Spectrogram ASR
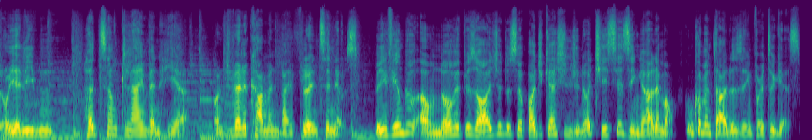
Hallo ihr Lieben, Hudson Kleinven hier und willkommen bei Fluency News. Bem-vindo ao novo episódio do seu podcast de notícias em alemão, com comentários em português.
